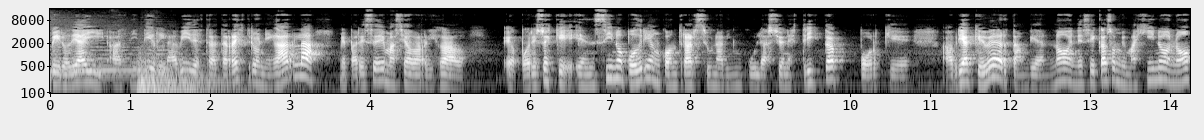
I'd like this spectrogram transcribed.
pero de ahí admitir la vida extraterrestre o negarla me parece demasiado arriesgado. Eh, por eso es que en sí no podría encontrarse una vinculación estricta porque habría que ver también, ¿no? En ese caso me imagino, ¿no?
